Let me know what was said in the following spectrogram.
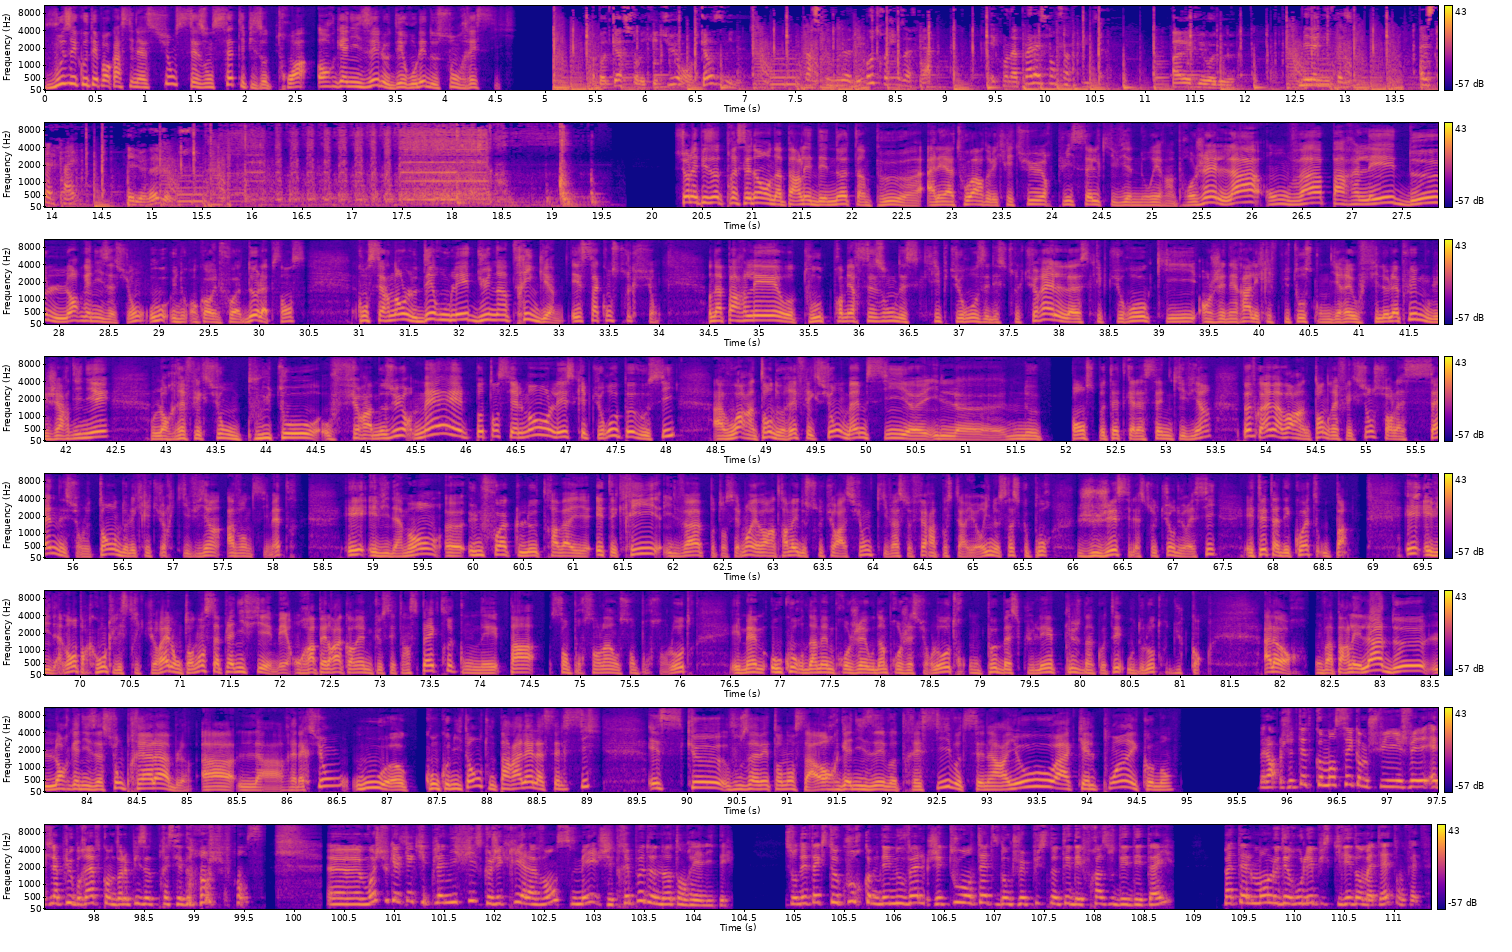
Vous écoutez Procrastination, saison 7, épisode 3, organiser le déroulé de son récit. Un podcast sur l'écriture en 15 minutes. Parce que vous avez autre chose à faire et qu'on n'a pas la science incluse. Avec les voix de Mélanie Pazzi, Estelle Fay et Lionel. Sur l'épisode précédent, on a parlé des notes un peu euh, aléatoires de l'écriture, puis celles qui viennent nourrir un projet. Là, on va parler de l'organisation, ou encore une fois de l'absence, concernant le déroulé d'une intrigue et sa construction. On a parlé aux toutes premières saisons des scripturaux et des structurels. Scripturaux qui, en général, écrivent plutôt ce qu'on dirait au fil de la plume, ou les jardiniers. Leurs réflexions plutôt au fur et à mesure, mais potentiellement, les scripturaux peuvent aussi avoir un temps de réflexion, même si euh, ils euh, ne peut-être qu'à la scène qui vient, peuvent quand même avoir un temps de réflexion sur la scène et sur le temps de l'écriture qui vient avant de s'y mettre. Et évidemment, euh, une fois que le travail est écrit, il va potentiellement y avoir un travail de structuration qui va se faire a posteriori, ne serait-ce que pour juger si la structure du récit était adéquate ou pas. Et évidemment, par contre, les structurels ont tendance à planifier. Mais on rappellera quand même que c'est un spectre, qu'on n'est pas 100% l'un ou 100% l'autre. Et même au cours d'un même projet ou d'un projet sur l'autre, on peut basculer plus d'un côté ou de l'autre du camp. Alors, on va parler là de l'organisation préalable à la rédaction ou euh, concomitante ou parallèle à celle-ci. Est-ce que vous avez tendance à organiser votre récit, votre scénario? À quel point et comment? Alors, je vais peut-être commencer comme je suis, je vais être la plus brève comme dans l'épisode précédent, je pense. Euh, moi, je suis quelqu'un qui planifie ce que j'écris à l'avance, mais j'ai très peu de notes en réalité. Sur des textes courts comme des nouvelles, j'ai tout en tête, donc je vais plus noter des phrases ou des détails. Pas tellement le déroulé puisqu'il est dans ma tête, en fait.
